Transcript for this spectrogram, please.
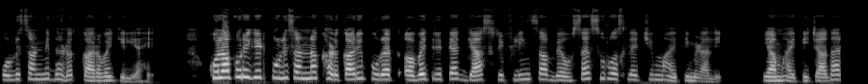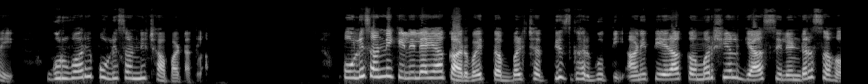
पोलिसांनी धडक कारवाई केली आहे. कोल्हापुरी गेट पोलिसांना खडकारीपुऱ्यात अवैधरित्या गॅस रिफिलिंगचा व्यवसाय सुरू असल्याची माहिती मिळाली. या माहितीच्या आधारे गुरुवारी पोलिसांनी छापा टाकला. पोलिसांनी केलेल्या या कारवाईत तब्बल छत्तीस घरगुती आणि तेरा कमर्शियल गॅस सिलेंडरसह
